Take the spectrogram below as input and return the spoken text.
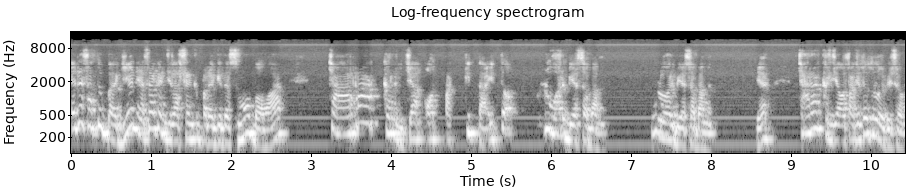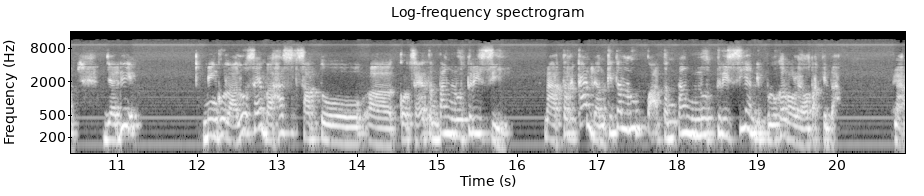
Ada satu bagian yang saya akan jelaskan kepada kita semua bahwa cara kerja otak kita itu luar biasa banget. Luar biasa banget. Ya, cara kerja otak itu tuh luar biasa banget. Jadi minggu lalu saya bahas satu uh, quote saya tentang nutrisi. Nah, terkadang kita lupa tentang nutrisi yang diperlukan oleh otak kita. Nah,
